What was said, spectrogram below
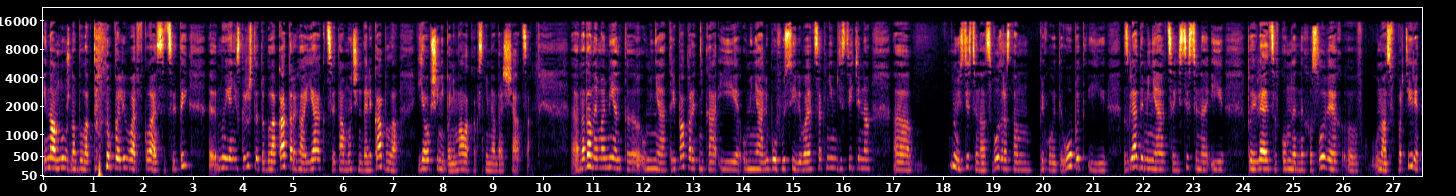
и нам нужно было поливать в классе цветы. Э, ну, я не скажу, что это была каторга, я к цветам очень далека была, я вообще не понимала, как с ними обращаться. Э, на данный момент э, у меня три папоротника, и у меня любовь усиливается к ним действительно. Э, ну, естественно, с возрастом приходит и опыт, и взгляды меняются, естественно, и появляется в комнатных условиях у нас в квартире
